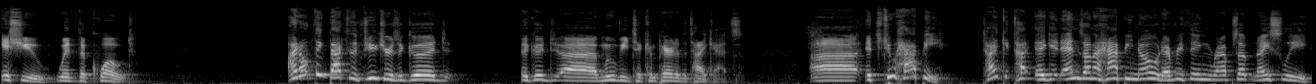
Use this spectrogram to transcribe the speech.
issue with the quote. I don't think Back to the Future is a good a good uh, movie to compare to the Ticats. Uh, it's too happy. Ty, Ty, it ends on a happy note. Everything wraps up nicely.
